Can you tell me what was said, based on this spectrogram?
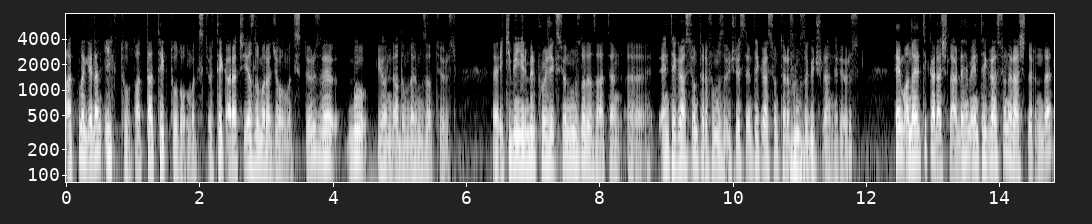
akla gelen ilk tool hatta tek tool olmak istiyoruz. Tek araç yazılım aracı olmak istiyoruz ve bu yönde adımlarımızı atıyoruz. E, 2021 projeksiyonumuzda da zaten e, entegrasyon tarafımızda, ücretsiz entegrasyon tarafımızda güçlendiriyoruz. Hem analitik araçlarda hem entegrasyon araçlarında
